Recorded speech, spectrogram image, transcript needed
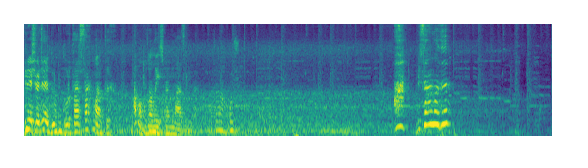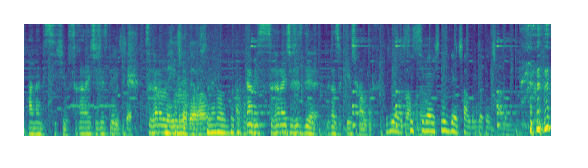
Güneş Hoca'yı dur kurtarsak mı artık? Ama budalı içmem lazım ben. Tamam koş. Bizi almadı. Ananı sikeyim sigara içeceğiz diye. Neyse. Sigara Neyse devam. Ya biz sigara içeceğiz diye birazcık geç kaldık. Biliyorum siz sigara içtiniz diye çaldım zaten çaldım.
